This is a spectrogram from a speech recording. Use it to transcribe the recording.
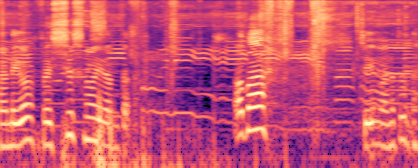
అండ్ ఇగో ఫ్రెష్ స్నో ఇదంతా. అబ్బా! చేయమనుతుంది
